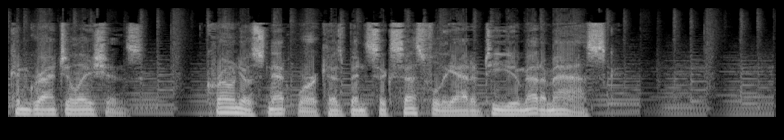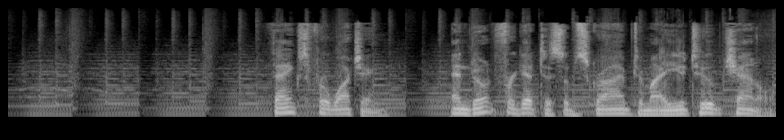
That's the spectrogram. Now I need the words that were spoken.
Congratulations! Cronos Network has been successfully added to your MetaMask. Thanks for watching. And don't forget to subscribe to my YouTube channel.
